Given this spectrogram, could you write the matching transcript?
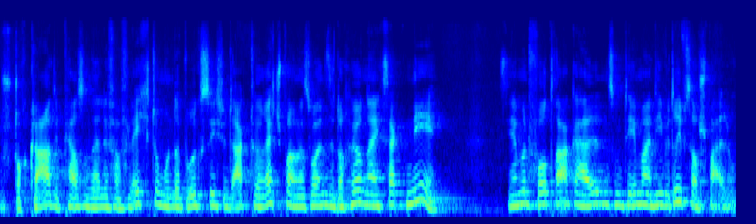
ist doch klar, die personelle Verflechtung unter Berücksichtigung der aktuellen Rechtsprechung, das wollen Sie doch hören. Da habe ich gesagt, nee, Sie haben einen Vortrag gehalten zum Thema die Betriebsaufspaltung.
